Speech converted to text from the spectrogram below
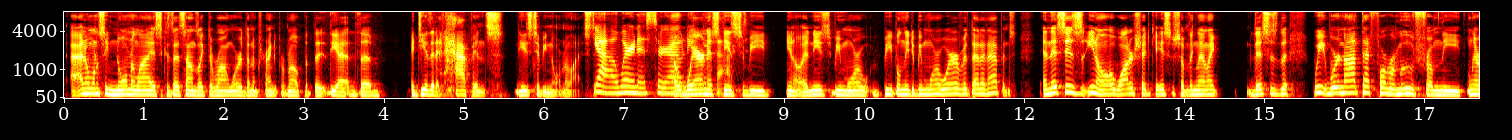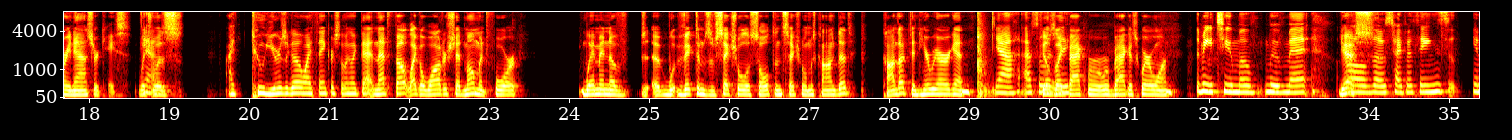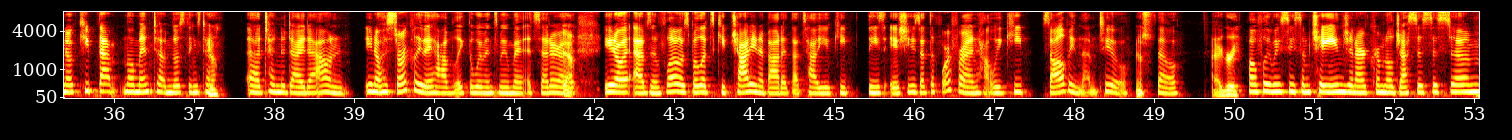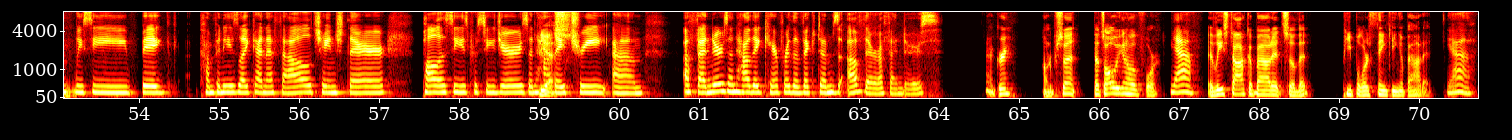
I don't want to say normalized because that sounds like the wrong word that I'm trying to promote. But the the uh, the idea that it happens needs to be normalized. yeah awareness the Awareness needs to be. You know, it needs to be more. People need to be more aware of it that it happens. And this is, you know, a watershed case of something that like this is the we we're not that far removed from the Larry Nassar case, which Yeah. was I two years ago, I think, or something like that, and that felt like a watershed moment for women of uh, victims of sexual assault and sexual misconduct. Conduct, and here we are again. Yeah, absolutely. Feels like back we're, we're back at square one. The Me Too mov- movement, Yes. all of those type of things. You know, keep that momentum. Those things type, uh, tend to die down. You know, historically they have like the women's movement, et cetera. Yeah. You know, it ebbs and flows, but let's keep chatting about it. That's how you keep these issues at the forefront. How we keep solving them too. Yes. So I agree. hopefully we see some change in our criminal justice system. We see big companies like NFL change their policies, procedures, and how Yes. they treat um, offenders and how they care for the victims of their offenders. I agree. 100%. That's all we can hope for. Yeah, At least talk about it so that people are thinking about it. yeah.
